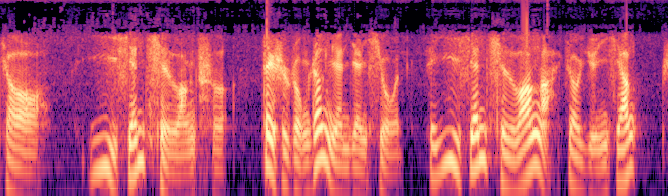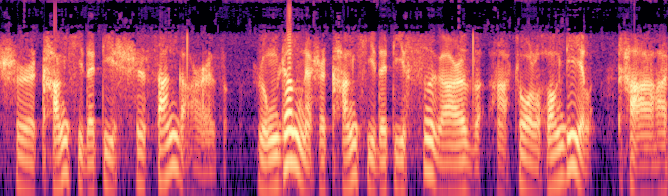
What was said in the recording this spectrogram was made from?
叫义贤亲王祠。这是雍正年间修的。这义贤亲王啊，叫允祥，是康熙的第十三个儿子。雍正呢，是康熙的第四个儿子啊，做了皇帝了。他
